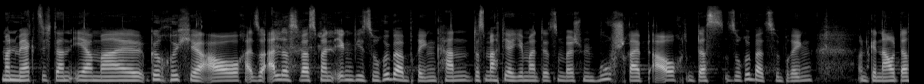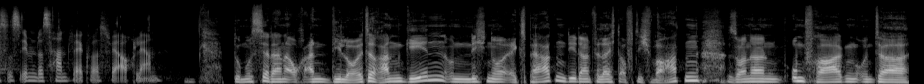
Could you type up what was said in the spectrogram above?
Man merkt sich dann eher mal Gerüche auch, also alles, was man irgendwie so rüberbringen kann. Das macht ja jemand, der zum Beispiel ein Buch schreibt, auch, das so rüberzubringen. Und genau das ist eben das Handwerk, was wir auch lernen. Du musst ja dann auch an die Leute rangehen und nicht nur Experten, die dann vielleicht auf dich warten, sondern Umfragen unter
